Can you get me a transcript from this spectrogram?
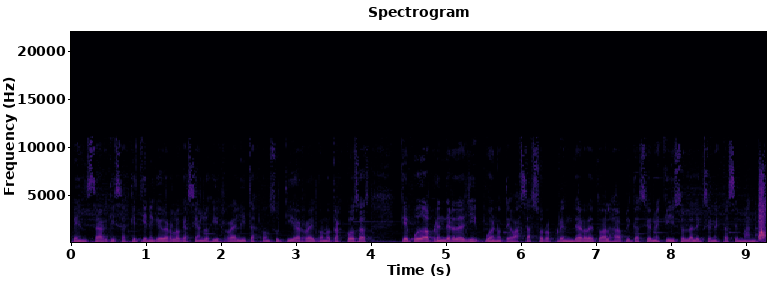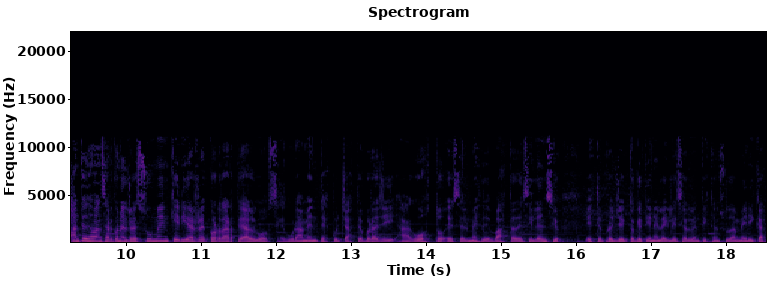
pensar quizás qué tiene que ver lo que hacían los israelitas con su tierra y con otras cosas. ¿Qué puedo aprender de allí? Bueno, te vas a sorprender de todas las aplicaciones que hizo la lección esta semana. Antes de avanzar con el resumen, quería recordarte algo. Seguramente escuchaste por allí, agosto es el mes de Basta de Silencio, este proyecto que tiene la Iglesia Adventista en Sudamérica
